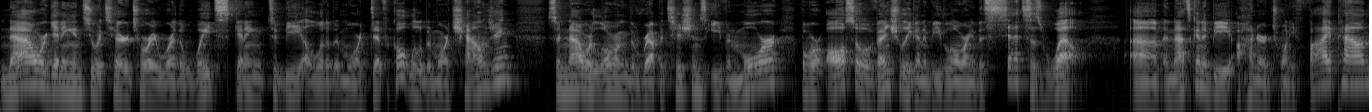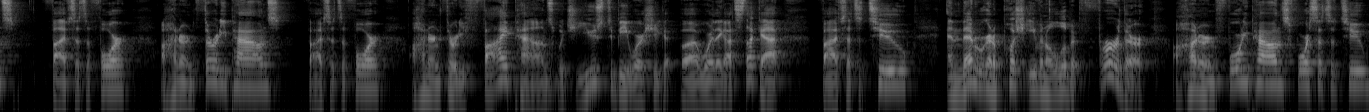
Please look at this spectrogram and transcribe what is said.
Now we're getting into a territory where the weight's getting to be a little bit more difficult, a little bit more challenging. So now we're lowering the repetitions even more, but we're also eventually going to be lowering the sets as well. Um, and that's going to be 125 pounds, five sets of four, 130 pounds, five sets of four, 135 pounds, which used to be where she uh, where they got stuck at, five sets of two, and then we're going to push even a little bit further, 140 pounds, four sets of two,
